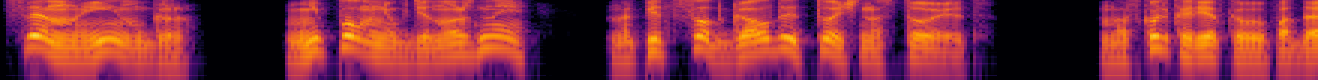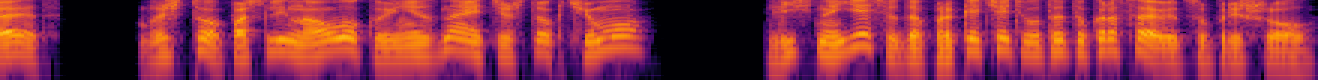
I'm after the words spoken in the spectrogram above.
Ценный ингр. Не помню, где нужны, но 500 голды точно стоит. Насколько редко выпадает? Вы что, пошли на Алоку и не знаете, что к чему? Лично я сюда прокачать вот эту красавицу пришел.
